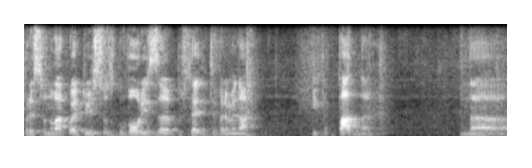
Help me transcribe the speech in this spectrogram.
през това, което Исус говори за последните времена. И попаднах на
